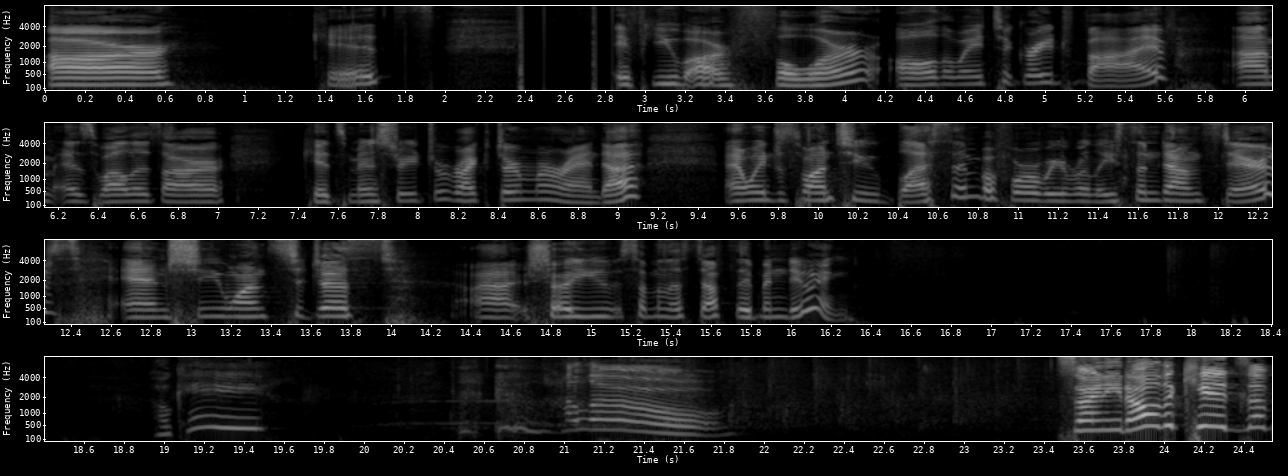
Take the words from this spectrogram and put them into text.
our kids. If you are four, all the way to grade five, um, as well as our kids ministry director, Miranda. And we just want to bless them before we release them downstairs. And she wants to just uh, show you some of the stuff they've been doing. Okay. Hello. So I need all the kids up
